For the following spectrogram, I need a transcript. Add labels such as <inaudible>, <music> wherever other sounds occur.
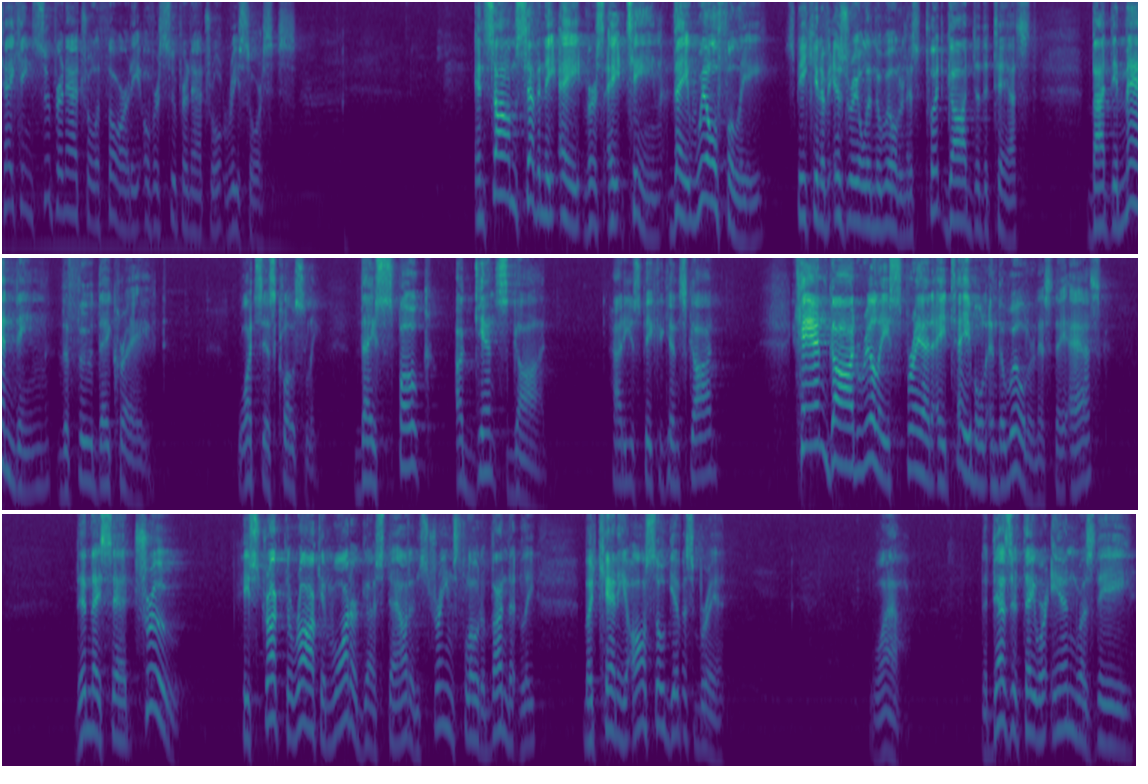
taking supernatural authority over supernatural resources. In Psalm 78, verse 18, they willfully, speaking of Israel in the wilderness, put God to the test by demanding the food they craved. Watch this closely. They spoke against God. How do you speak against God? Can God really spread a table in the wilderness? They asked. Then they said, True. He struck the rock and water gushed out and streams flowed abundantly, but can he also give us bread? Wow. The desert they were in was the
